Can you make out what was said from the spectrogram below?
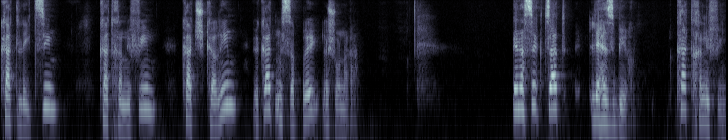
כת ליצים, כת חנפים, כת שקרים וכת מספרי לשון הרע. ננסה קצת להסביר. כת חנפים,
